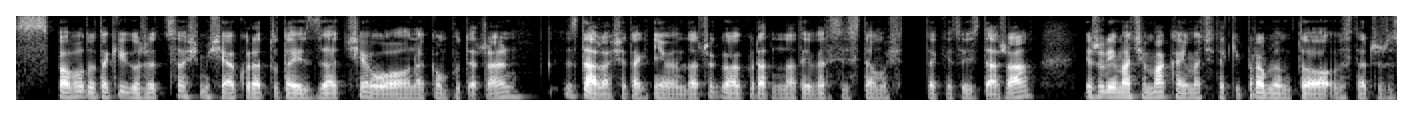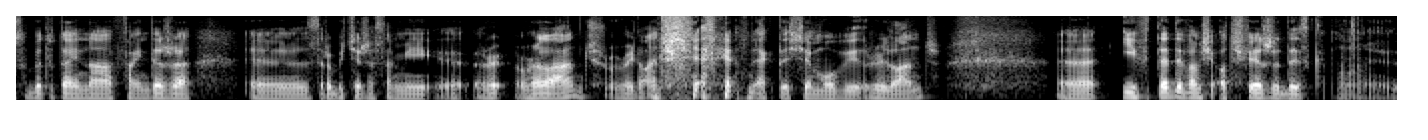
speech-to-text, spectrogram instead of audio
z powodu takiego, że coś mi się akurat tutaj zacięło na komputerze. Zdarza się tak, nie wiem dlaczego akurat na tej wersji systemu się takie coś zdarza. Jeżeli macie Maca i macie taki problem, to wystarczy, że sobie tutaj na Finderze y, zrobicie czasami y, relaunch, relaunch, nie wiem jak to się mówi, relaunch y, i wtedy Wam się odświeży dysk. Y,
